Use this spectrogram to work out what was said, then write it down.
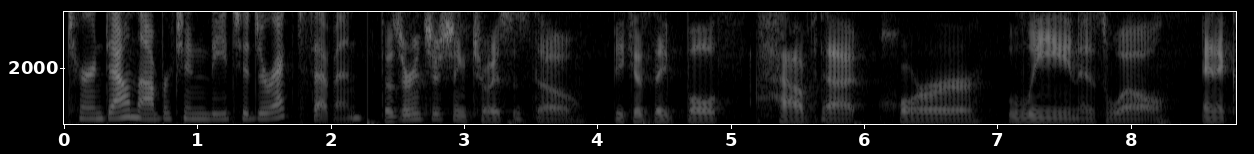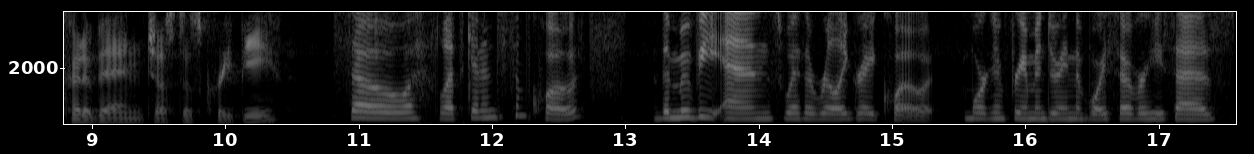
turned down the opportunity to direct Seven. Those are interesting choices, though, because they both have that horror lean as well. And it could have been just as creepy. So let's get into some quotes. The movie ends with a really great quote. Morgan Freeman doing the voiceover, he says,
